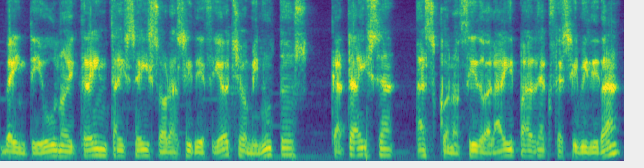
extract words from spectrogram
21 y 36 horas y 18 minutos, Kataisa, ¿has conocido al iPad de accesibilidad?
